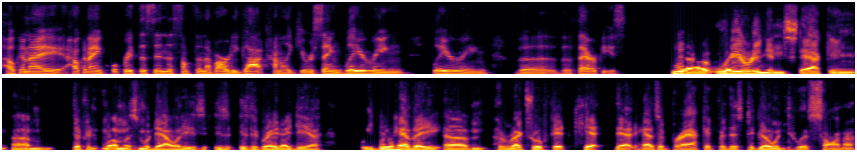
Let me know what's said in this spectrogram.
how can i how can i incorporate this into something i've already got kind of like you were saying layering layering the the therapies yeah layering and stacking um, different wellness modalities is, is a great idea we do have a um, a retrofit kit that has a bracket for this to go into a sauna.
